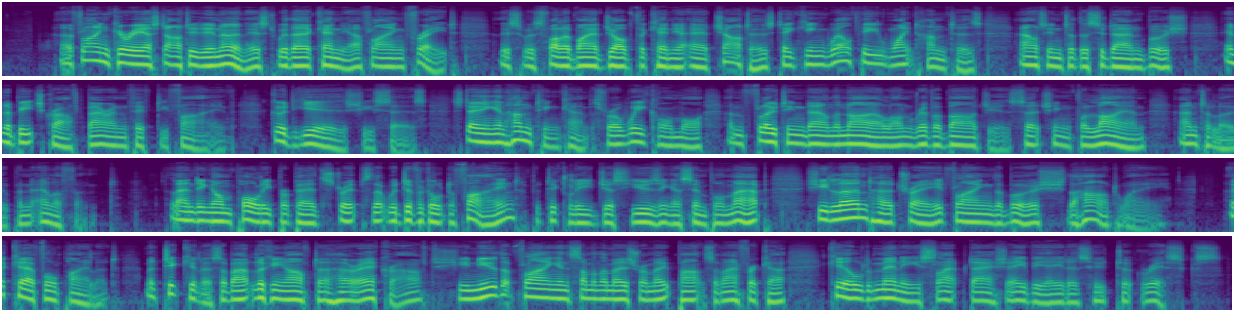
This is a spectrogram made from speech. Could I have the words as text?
Her flying career started in earnest with Air Kenya flying freight. This was followed by a job for Kenya Air Charters, taking wealthy white hunters out into the Sudan bush in a Beechcraft Baron 55. Good years, she says, staying in hunting camps for a week or more and floating down the Nile on river barges, searching for lion, antelope, and elephant landing on poorly prepared strips that were difficult to find, particularly just using a simple map, she learned her trade flying the bush the hard way. A careful pilot, meticulous about looking after her aircraft, she knew that flying in some of the most remote parts of Africa killed many slapdash aviators who took risks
